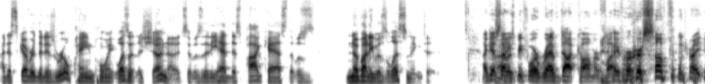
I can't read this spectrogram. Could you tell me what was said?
I discovered that his real pain point wasn't the show notes, it was that he had this podcast that was nobody was listening to. I guess that was Right. before Rev.com or Fiverr or something, right?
